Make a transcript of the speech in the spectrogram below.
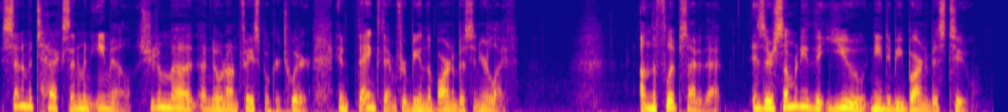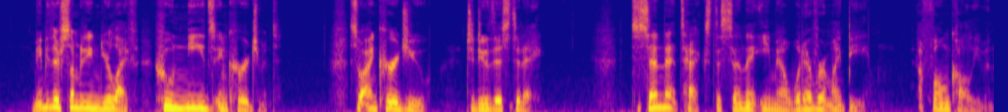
send them a text, send them an email, shoot them a, a note on Facebook or Twitter, and thank them for being the Barnabas in your life. On the flip side of that, is there somebody that you need to be Barnabas to? Maybe there's somebody in your life who needs encouragement. So I encourage you to do this today to send that text, to send that email, whatever it might be, a phone call, even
